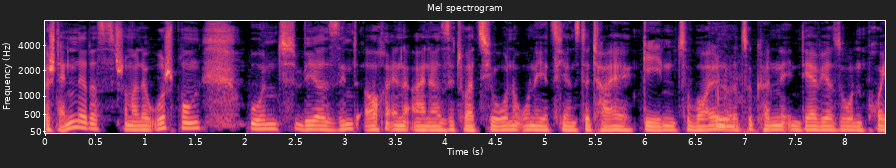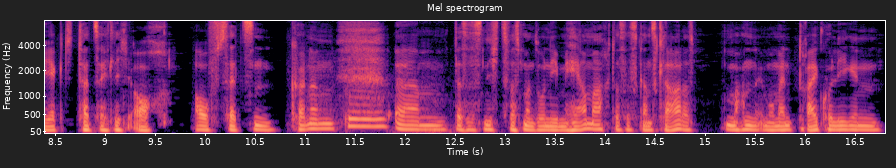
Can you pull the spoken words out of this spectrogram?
Bestände, das ist schon mal der Ursprung. Und wir sind auch in einer Situation, ohne jetzt hier ins Detail gehen zu wollen mhm. oder zu können, in der wir so ein Projekt tatsächlich auch aufsetzen können. Mhm. Ähm, das ist nichts, was man so nebenher macht, das ist ganz klar. Das machen im Moment drei Kolleginnen,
